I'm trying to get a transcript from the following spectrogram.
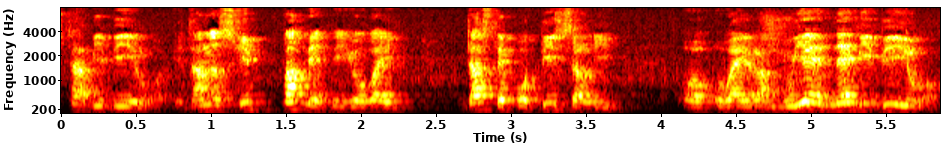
šta bi bilo. I danas svi pametni, ovaj, da ste potpisali ovaj Rambuje ne bi bilo.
